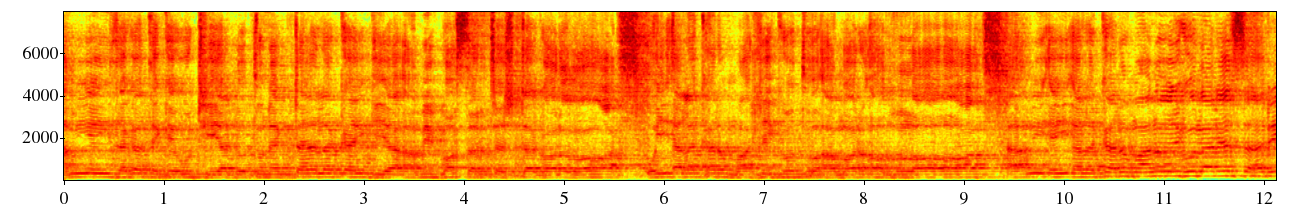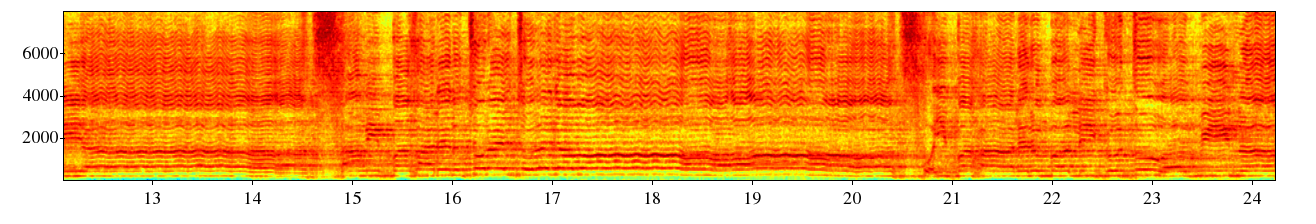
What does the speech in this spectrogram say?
আমি এই জায়গা থেকে উঠিয়া নতুন একটা এলাকায় গিয়া আমি বসার চেষ্টা করব। ওই এলাকার মালিক তো আমার আল্লাহ। আমি এই এলাকার মানুষগুলারে সারিয়া আমি পাহাড়ের চূড়ায় চলে যাব। ওই পাহাড়ের মালিক তো আমি না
